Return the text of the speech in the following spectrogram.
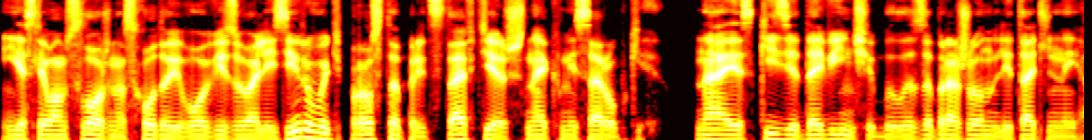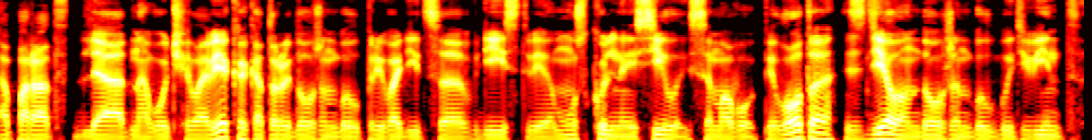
Если вам сложно сходу его визуализировать, просто представьте шнек мясорубки. На эскизе да Винчи был изображен летательный аппарат для одного человека, который должен был приводиться в действие мускульной силой самого пилота. Сделан должен был быть винт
